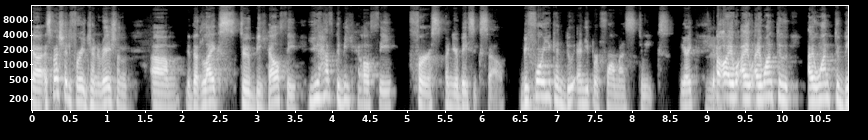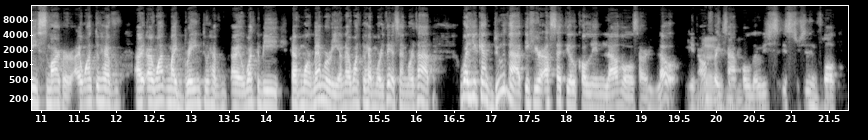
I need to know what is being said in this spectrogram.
uh, especially for a generation um, that likes to be healthy, you have to be healthy first on your basic cell before you can do any performance tweaks right Yeah. Oh, I, I, I want to i want to be smarter i want to have I, I want my brain to have i want to be have more memory and i want to have more this and more that well you can do that if your acetylcholine levels are low you know Yeah, for example which is is involved in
